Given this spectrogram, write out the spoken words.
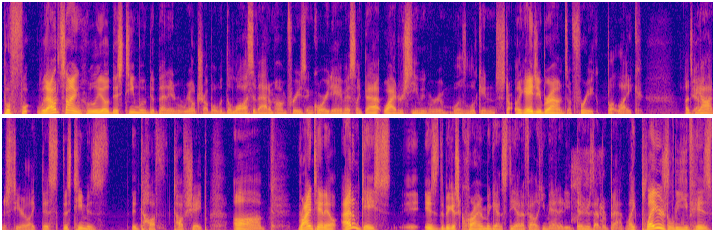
before without signing Julio, this team would have been in real trouble with the loss of Adam Humphries and Corey Davis. Like that wide receiving room was looking star- like AJ Brown's a freak, but like let's be honest here, like this this team is in tough tough shape. Um, Ryan Tannehill, Adam Gase is the biggest crime against the NFL humanity there's ever been. Like players leave his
